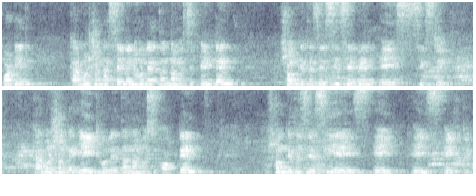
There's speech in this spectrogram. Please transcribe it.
fourteen carbon সংখ্যা সেভেন হলে তার নাম হচ্ছে পেন্টেন সংকেত হচ্ছে C seven H sixteen carbon সংখ্যা এইট হলে তার নাম হচ্ছে অকটেন সংকেত হচ্ছে C H eight H eighteen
